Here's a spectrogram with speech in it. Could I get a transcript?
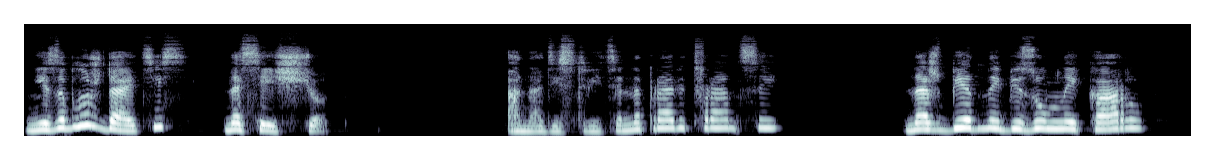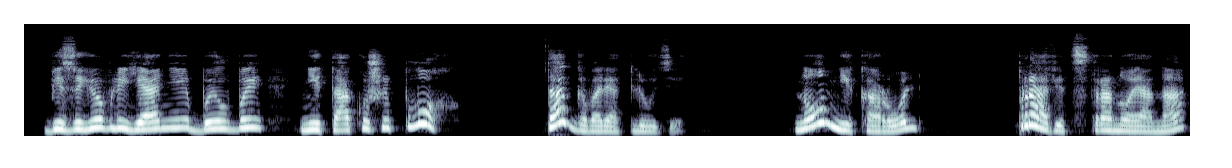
Не заблуждайтесь на сей счет». Она действительно правит Францией. Наш бедный безумный Карл без ее влияния был бы не так уж и плох. Так говорят люди. Но он не король. Правит страной она.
